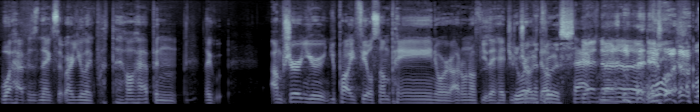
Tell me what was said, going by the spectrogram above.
what happens next? Are you like, what the hell happened? Like, I'm sure you you probably feel some pain, or I don't know if you they had you, You went drugged through up. his sack, Yeah, no, man. no, no, dude. Well,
